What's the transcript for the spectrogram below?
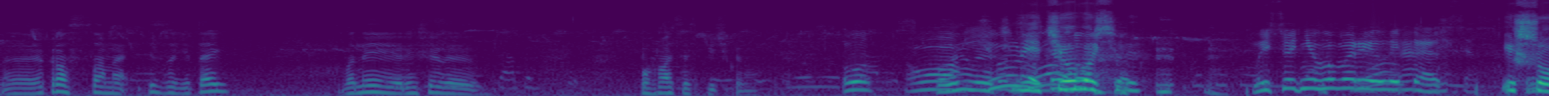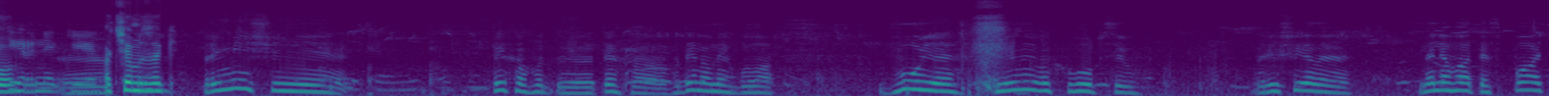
е, якраз саме із-за дітей. Вони вирішили погратися спічками. О, чули? Нічого собі. Ми сьогодні говорили теж І що? А чим за В приміщенні тиха, год- е, тиха година в них була. Двоє сміливих хлопців вирішили не лягати спати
